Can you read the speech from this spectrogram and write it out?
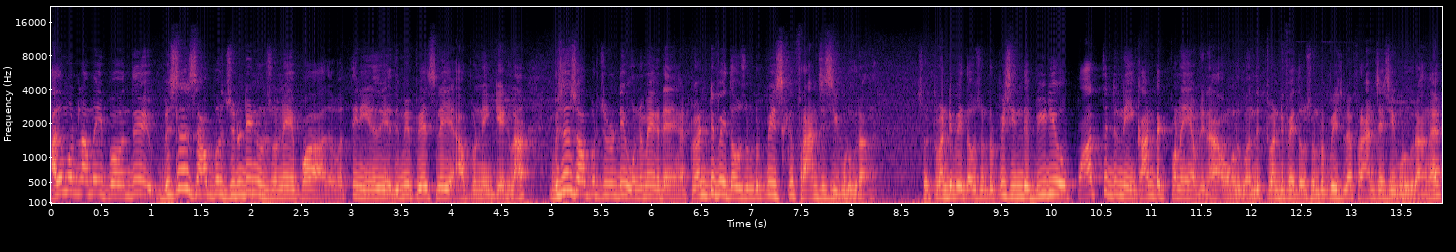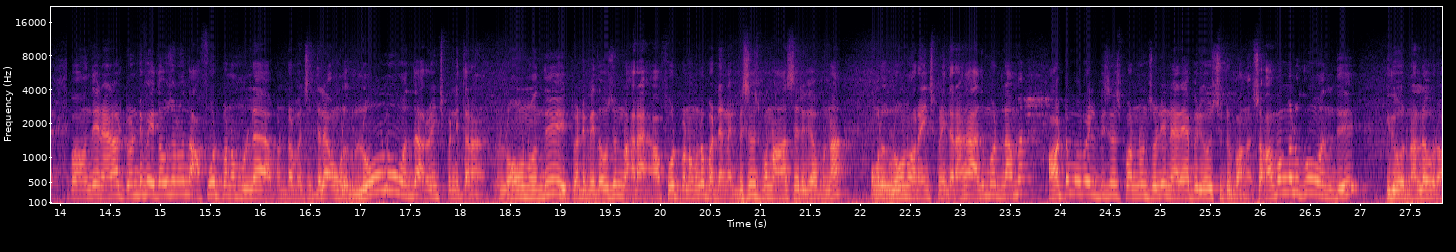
அது மட்டும் இல்லாமல் இப்போ வந்து பிஸ்னஸ் ஆப்பர்ச்சுனிட்டின்னு ஒன்று சொன்னேப்பா அதை பற்றி நீ எதுவும் எதுவுமே பேசலையே அப்படின்னு நீங்கள் கேட்கலாம். பிஸ்னஸ் ஆப்பர்ச்சுனிட்டி ஒன்றுமே கிடையாதுங்க. டுவெண்ட்டி ஃபைவ் தௌசண்ட் ருபீஸ்க்கு ஃப்ரான்ச்சைசி கொடுக்குறாங்க. So twenty five thousand rupees இந்த வீடியோ பார்த்துட்டு நீங்கள் காண்டாக்ட் பண்ணி அப்படின்னா உங்களுக்கு வந்து டுவெண்ட்டி ஃபைவ் தௌசண்ட் ருபீஸில் ஃப்ரான்ச்சைசி கொடுக்குறாங்க. இப்போ வந்து என்னால் டுவெண்ட்டி ஃபைவ் தௌசண்ட் வந்து அஃபோர்ட் பண்ண முடியல அப்படின்ற பட்சத்தில் உங்களுக்கு லோனும் வந்து அரேஞ்ச் பண்ணி தராங்க. லோன் வந்து டுவெண்ட்டி ஃபைவ் தௌசண்ட் அஃபோர்ட் பண்ண முடியல பட் எனக்கு பிஸ்னஸ் பண்ண ஆசை இருக்குது அப்படின்னா உங்களுக்கு லோன் அரேஞ்ச் பண்ணி தராங்க. அது மட்டும் இல்லாமல் ஆட்டோமொபைல் பிஸ்னஸ் பண்ணணும்னு சொல்லி நிறைய பேர் யோசிச்சுட்டு இருப்பாங்க. ஸோ அவங்களுக்கும் வந்து இது ஒரு நல்ல ஒரு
